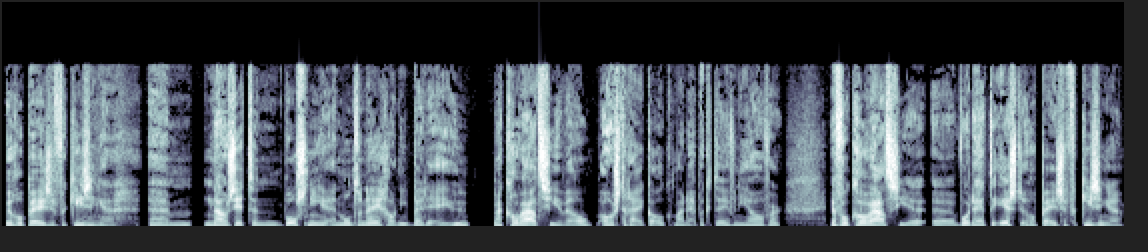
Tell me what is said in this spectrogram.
Europese verkiezingen. Ehm, nou zitten Bosnië en Montenegro niet bij de EU. maar Kroatië wel. Oostenrijk ook, maar daar heb ik het even niet over. En voor Kroatië eh, worden het de eerste Europese verkiezingen.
